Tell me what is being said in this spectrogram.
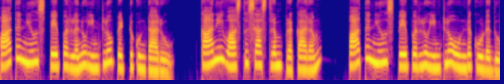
పాత న్యూస్ పేపర్లను ఇంట్లో పెట్టుకుంటారు. కానీ వాస్తుశాస్త్రం ప్రకారం పాత న్యూస్ పేపర్లు ఇంట్లో ఉండకూడదు.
